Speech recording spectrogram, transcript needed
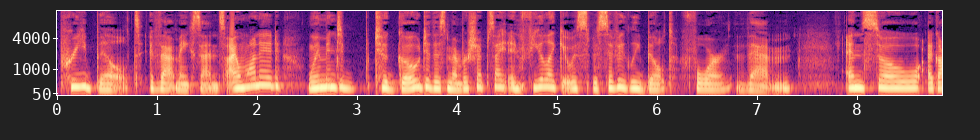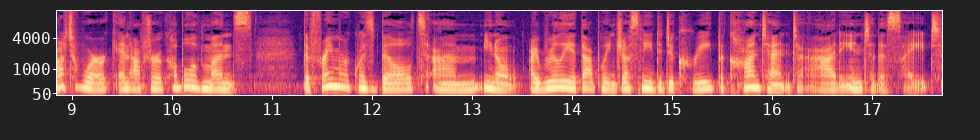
pre-built if that makes sense i wanted women to to go to this membership site and feel like it was specifically built for them and so i got to work and after a couple of months the framework was built, um, you know, I really at that point just needed to create the content to add into the site.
